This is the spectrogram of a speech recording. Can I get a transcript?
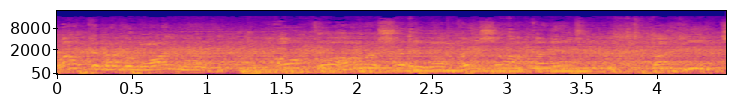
Welcome, everyone. Oklahoma City will face off against the Heat.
